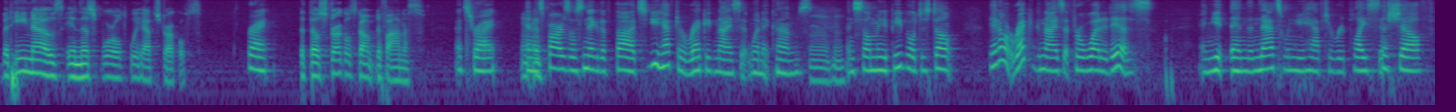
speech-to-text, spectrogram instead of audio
but He knows in this world we have struggles. right. But those struggles don't define us. That's right. And as far as those negative thoughts, you have to recognize it when it comes. Mm-hmm. And so many people just don't they don't recognize it for what it is. And you and then that's when you have to replace it on the shelf.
